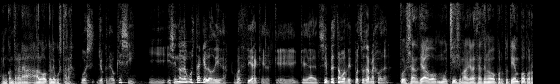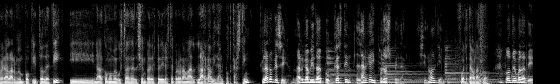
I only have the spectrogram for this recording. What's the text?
encontrará algo que le gustará. Pues yo creo que sí. Y, si no le gusta, que lo diga, como decía aquel, que, que siempre estamos dispuestos a mejorar. Pues Santiago, muchísimas gracias de nuevo por tu tiempo, por regalarme un poquito de ti. Y nada, como me gusta siempre despedir este programa, larga vida al podcasting. Claro que sí, larga vida al podcasting, larga y próspera. Y si no, al tiempo. Fuerte abrazo. Otro para ti.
